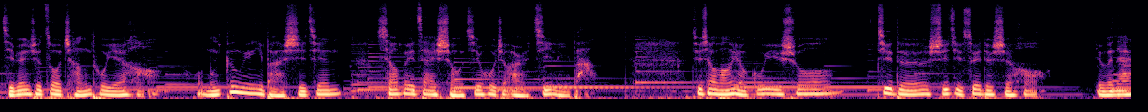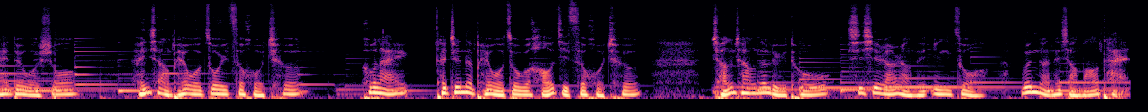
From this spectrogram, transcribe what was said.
即便是坐长途也好，我们更愿意把时间消费在手机或者耳机里吧。就像网友故意说：“记得十几岁的时候，有个男孩对我说，很想陪我坐一次火车。后来，他真的陪我坐过好几次火车。”长长的旅途，熙熙攘攘的硬座，温暖的小毛毯，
